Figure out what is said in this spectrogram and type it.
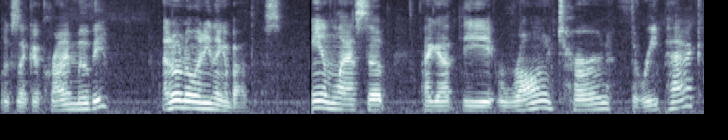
Looks like a crime movie. I don't know anything about this. And last up, I got the Wrong Turn 3-pack.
